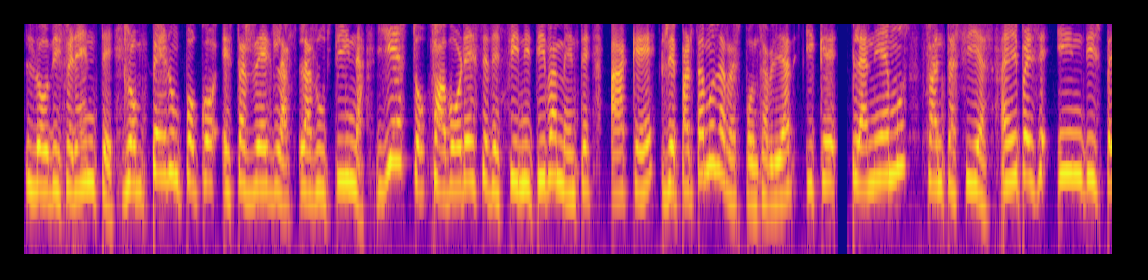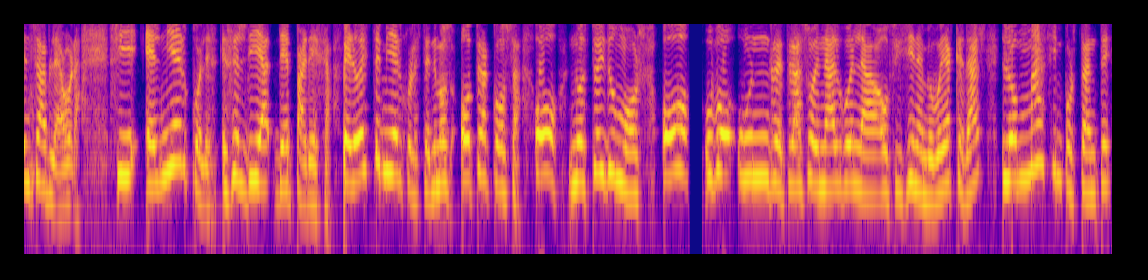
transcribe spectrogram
lo diferente, romper un poco estas reglas, la rutina. Y esto favorece definitivamente a que repartamos la responsabilidad y que planeemos fantasías. A mí me parece indispensable. Ahora, si el miércoles es el día de pareja, pero este miércoles tenemos otra cosa, o no estoy de humor, o hubo un retraso en algo en la oficina y me voy a quedar, lo más importante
